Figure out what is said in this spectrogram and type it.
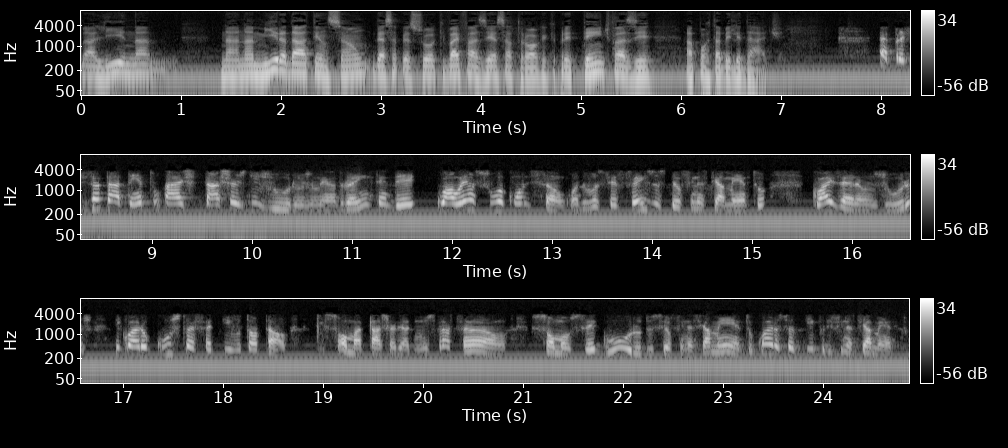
tá ali na, na, na mira da atenção dessa pessoa que vai fazer essa troca, que pretende fazer a portabilidade? É, precisa estar atento às taxas de juros, Leandro, é entender qual é a sua condição. Quando você fez o seu financiamento, quais eram os juros e qual era o custo efetivo total. Que soma a taxa de administração, soma o seguro do seu financiamento, qual era o seu tipo de financiamento.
